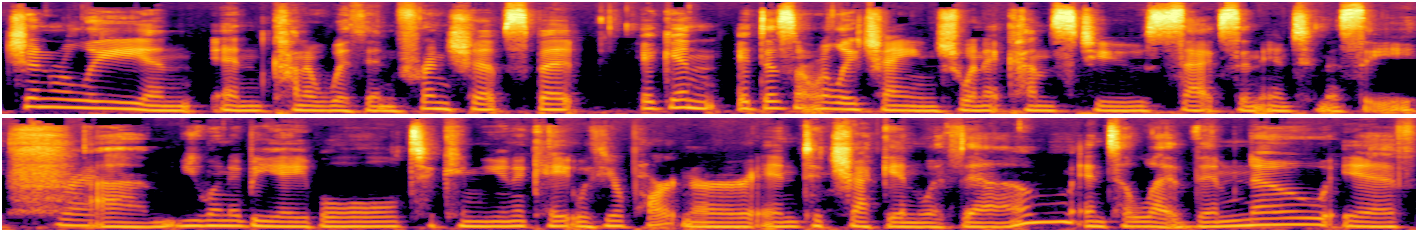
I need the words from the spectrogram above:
generally and and kind of within friendships, but again, it doesn't really change when it comes to sex and intimacy. Right. Um, you want to be able to communicate with your partner and to check in with them and to let them know if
